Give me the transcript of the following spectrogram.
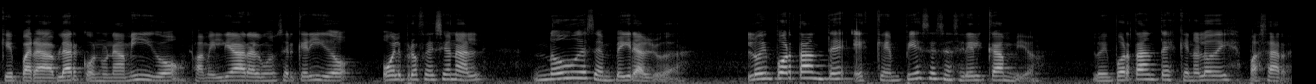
que para hablar con un amigo, familiar, algún ser querido o el profesional, no dudes en pedir ayuda. Lo importante es que empieces a hacer el cambio. Lo importante es que no lo dejes pasar.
